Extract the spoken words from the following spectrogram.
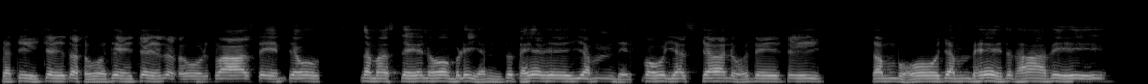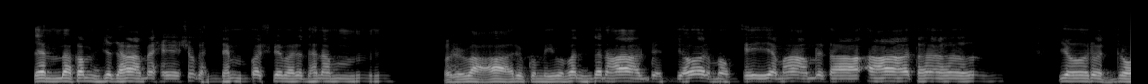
प्रतीचिर्दशो देचिर्दशोर्ध्वास्तेभ्यो नमस्ते नो मृयन्तु ते यं दिस्मो यश्च नुदेशि तम्भोजम्भे दधामि त्र्यम्बकं जजामहे सुगन्धिं पुष्टिवर्धनम्। उर्वारुकमिव वन्दनार्मृत्योर्मुक्षीयमामृता आत। यो रुद्रो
